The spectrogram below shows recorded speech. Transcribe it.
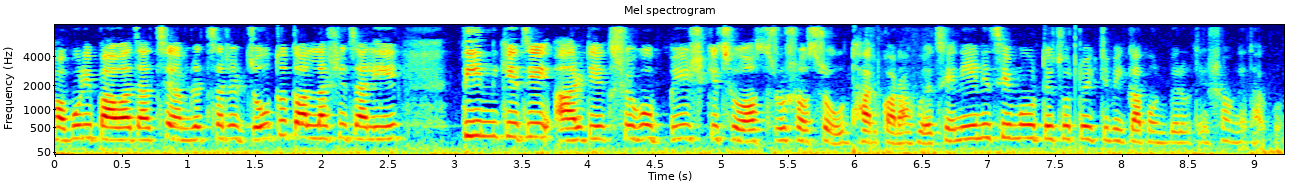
খবরই পাওয়া যাচ্ছে, অমৃতসরের যৌথ তল্লাশি চালিয়ে তিন কেজি আরডিএক্স সহ বেশ কিছু অস্ত্র শস্ত্র উদ্ধার করা হয়েছে। নিয়ে নিচ্ছে মুহূর্তে ছোট্ট একটি বিজ্ঞাপন বিরতির সঙ্গে থাকুন।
